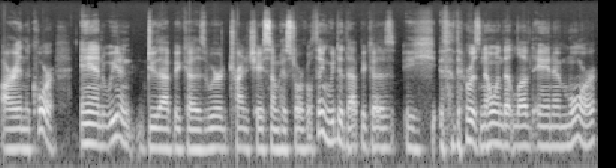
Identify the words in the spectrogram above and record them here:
are in the Corps, and we didn't do that because we were trying to chase some historical thing. We did that because he, there was no one that loved A and M more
